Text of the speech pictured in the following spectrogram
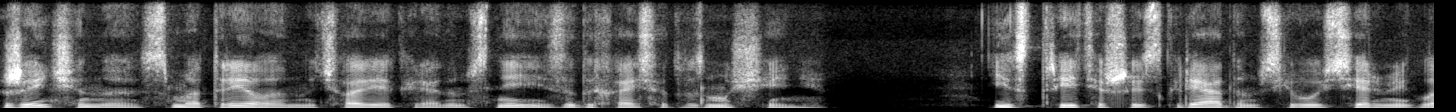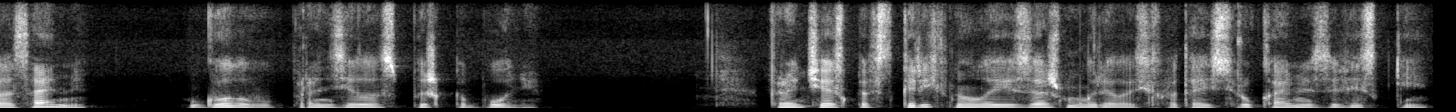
Женщина смотрела на человека рядом с ней, задыхаясь от возмущения. И, встретившись взглядом с его серыми глазами, голову пронзила вспышка боли. Франческа вскрикнула и зажмурилась, хватаясь руками за виски.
